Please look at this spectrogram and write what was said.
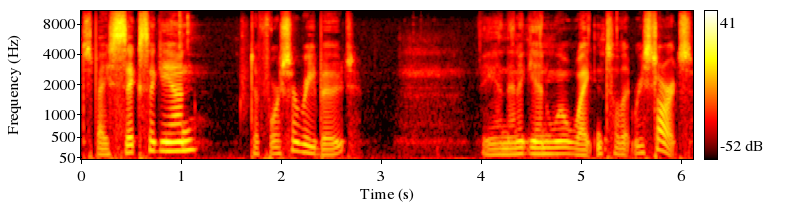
space 6 again to force a reboot and then again we'll wait until it restarts.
